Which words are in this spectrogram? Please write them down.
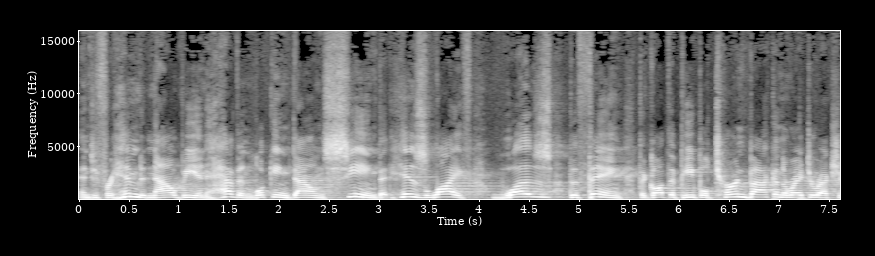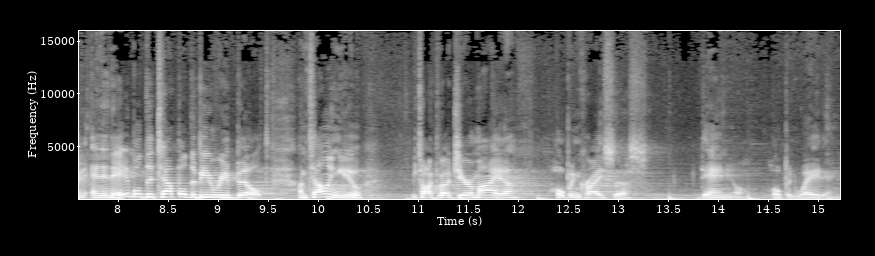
And to, for him to now be in heaven looking down, seeing that his life was the thing that got the people turned back in the right direction and enabled the temple to be rebuilt. I'm telling you, we talked about Jeremiah, hope in crisis, Daniel, hope in waiting.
